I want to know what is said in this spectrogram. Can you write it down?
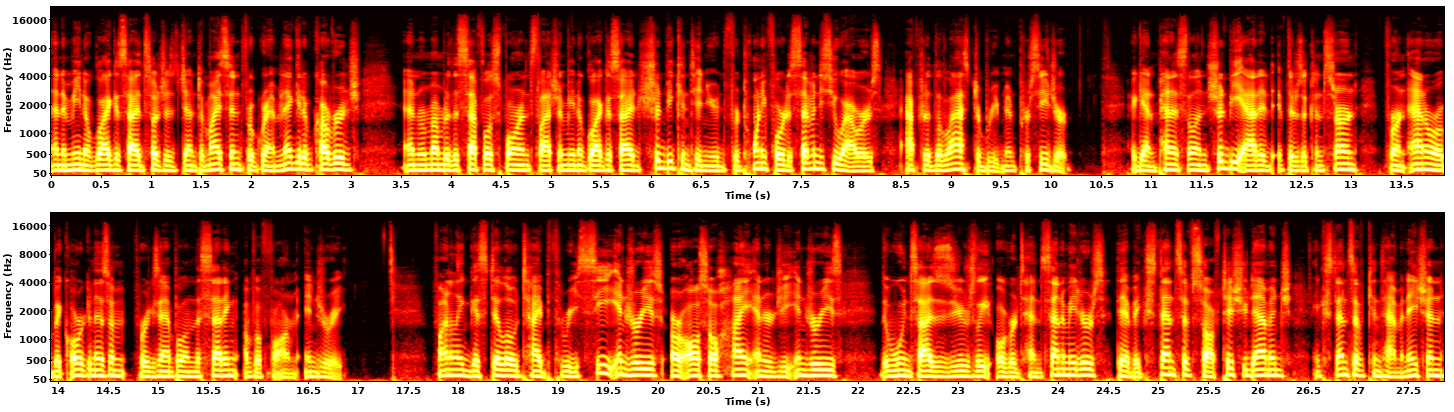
and aminoglycosides such as gentamicin for gram negative coverage. And remember, the cephalosporin slash aminoglycoside should be continued for 24 to 72 hours after the last debridement procedure. Again, penicillin should be added if there's a concern for an anaerobic organism, for example, in the setting of a farm injury. Finally, Gustilo type 3C injuries are also high energy injuries. The wound size is usually over 10 centimeters. They have extensive soft tissue damage, extensive contamination,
